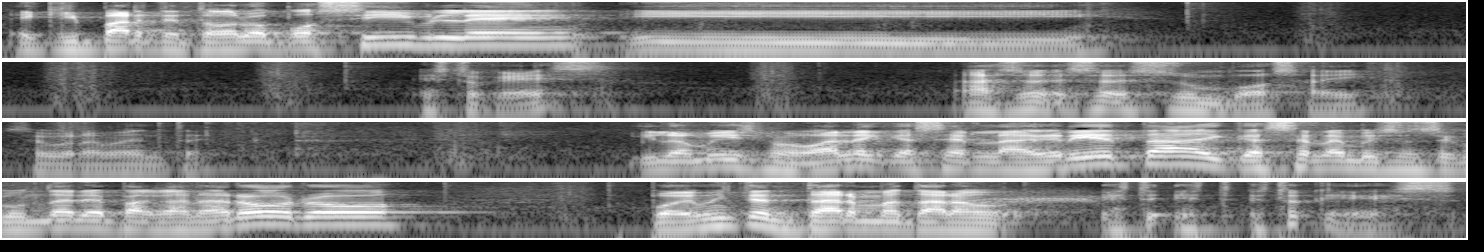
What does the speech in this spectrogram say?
Equiparte todo lo posible Y... ¿Esto qué es? Ah, eso es un boss ahí, seguramente y lo mismo, ¿vale? Hay que hacer la grieta, hay que hacer la misión secundaria para ganar oro Podemos intentar matar a un... ¿Este, este, esto qué es?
